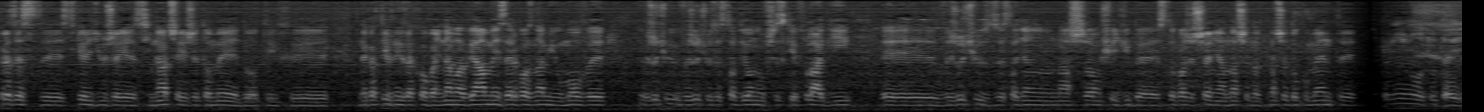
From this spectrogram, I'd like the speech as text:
Prezes y, stwierdził, że jest inaczej, że to my do tych y, negatywnych zachowań namawiamy, zerwał z nami umowy, wyrzucił, wyrzucił ze stadionu wszystkie flagi, y, wyrzucił ze stadionu naszą siedzibę stowarzyszenia, nasze, nasze dokumenty. W tutaj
